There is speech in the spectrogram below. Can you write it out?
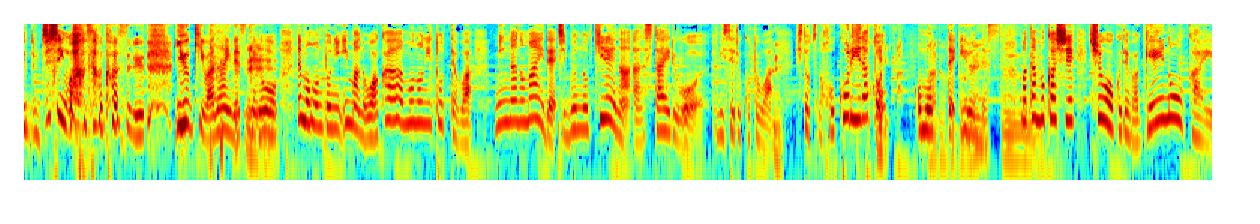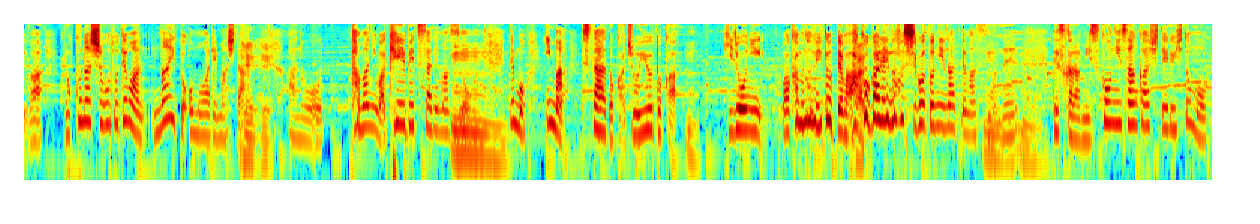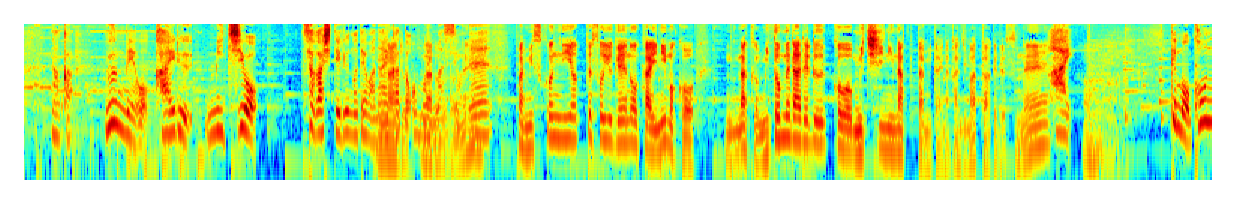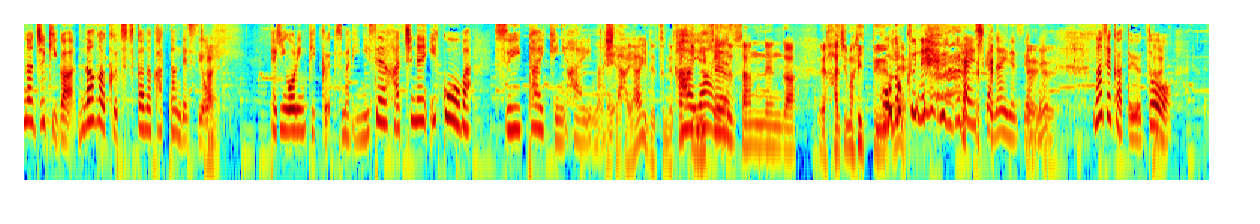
自身は参加する勇気はないんですけど、でも本当に今の若者にとってはみんなの前で自分の綺麗なあスタイルを見せることはうん一つの誇りだと思っているんです。ねまた昔中国では芸能界はろくな仕事ではないと思われました。えええあのたまには軽蔑されまえすよ。うんでも今スターとか女優とかうん非常に若者にとってははい憧れの仕事になってますよね。うんうんですからミスコンに参加している人もなんか運命を変える道を探しているのではないかと思いますよなるなるほどね。まあ、ミスコンによってそういう芸能界にもこうなんか認められるこう道になったみたいな感じもあったわけですね。はい。あでもこんな時期が長く続かなかったんですよ。ーはい、北京オリンピック、つまり2008年以降は衰退期に入りまえした。早いですね。さっき早いです2003年がえ始まりっていう、ね。5、6年ぐらいしかないですよね。えなぜかというと、は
